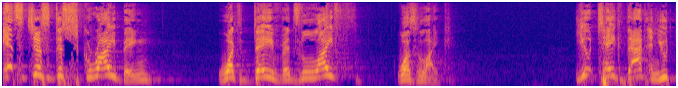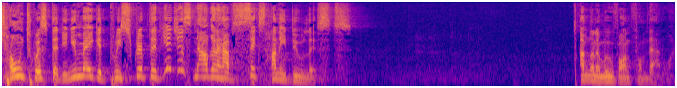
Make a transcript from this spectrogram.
It's just describing what David's life was like. You take that and you tone twist it and you make it prescriptive, you're just now going to have six honeydew lists. I'm going to move on from that one.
